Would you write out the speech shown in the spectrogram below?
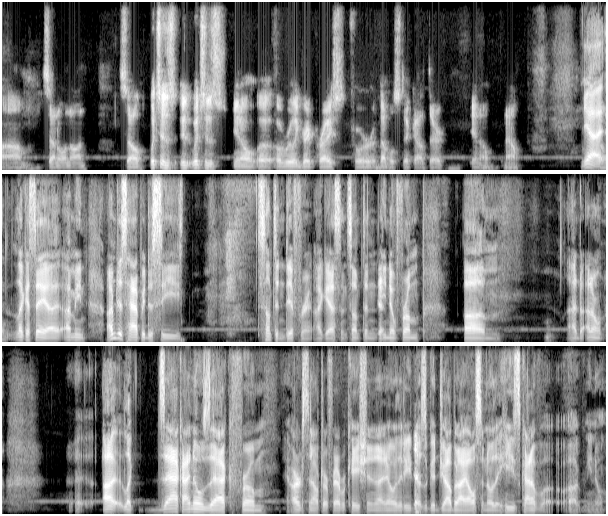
um, settling on. So which is which is you know a, a really great price for a double stick out there. You know now. Yeah, so. like I say, I, I, mean, I'm just happy to see something different, I guess, and something yeah. you know from, um, I, I don't, uh, I like Zach. I know Zach from Artisan Outdoor Fabrication. and I know that he does a good job, but I also know that he's kind of a, a you know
